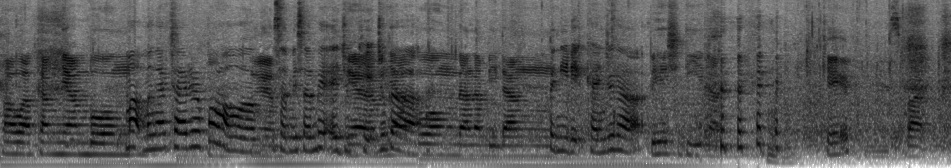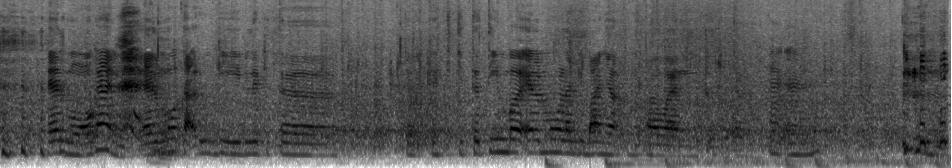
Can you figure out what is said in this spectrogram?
hawa akan menyambung. Mak mengacara pun hawa yeah. sambil-sambil educate yeah, juga. menyambung dalam bidang pendidikan juga. PhD lah. Okay sebab ilmu kan? Ilmu tak rugi bila kita kita, kita timba ilmu lagi banyak pengetahuan untuk kita.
